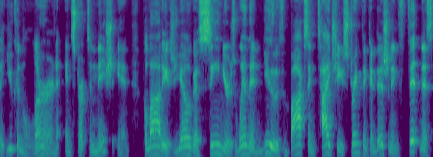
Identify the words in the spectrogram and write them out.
that you can learn and start to niche in. Pilates, yoga, seniors, women, youth, boxing, Tai Chi, strength and conditioning, fitness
